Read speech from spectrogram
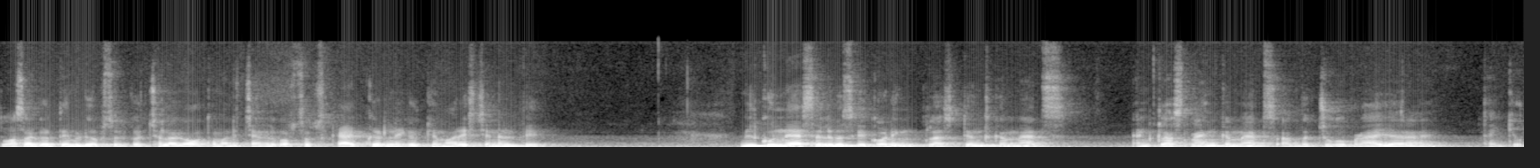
तो आशा करते हैं वीडियो आप सबको अच्छा लगा हो तो हमारे चैनल को आप सब्सक्राइब कर लें क्योंकि हमारे इस चैनल पे बिल्कुल नए सिलेबस के अकॉर्डिंग क्लास टेंथ का मैथ्स एंड क्लास नाइन का मैथ्स आप बच्चों को पढ़ाया जा रहा है। थैंक यू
